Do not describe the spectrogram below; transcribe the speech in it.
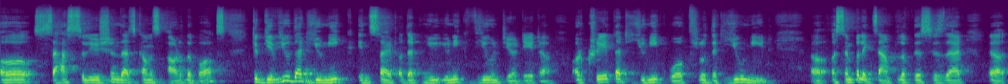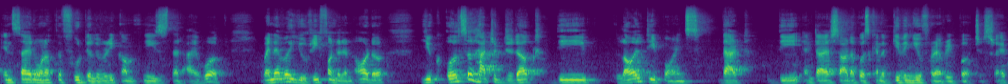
a SaaS solution that comes out of the box to give you that unique insight or that new unique view into your data or create that unique workflow that you need. Uh, a simple example of this is that uh, inside one of the food delivery companies that I worked, whenever you refunded an order, you also had to deduct the loyalty points that the entire startup was kind of giving you for every purchase, right?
